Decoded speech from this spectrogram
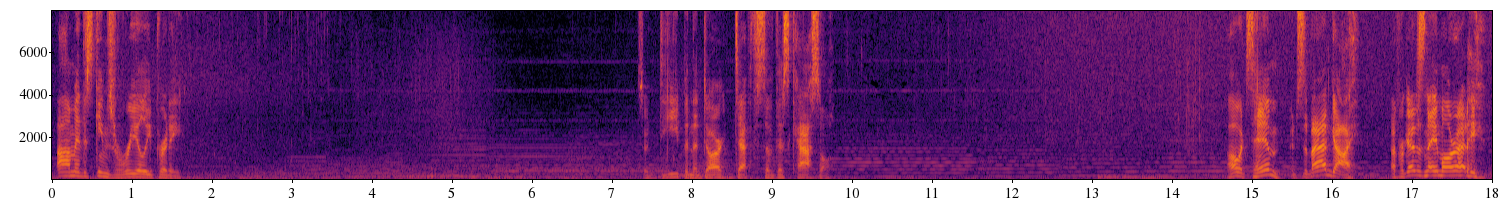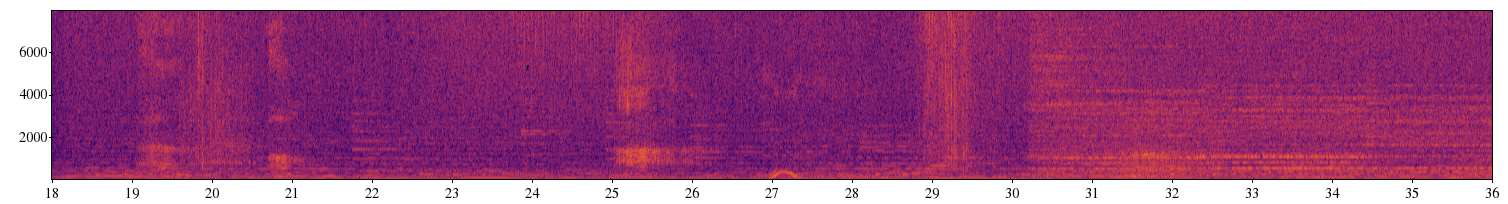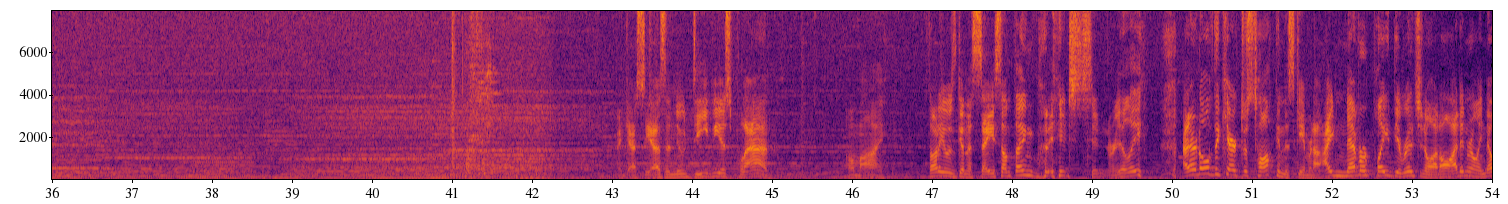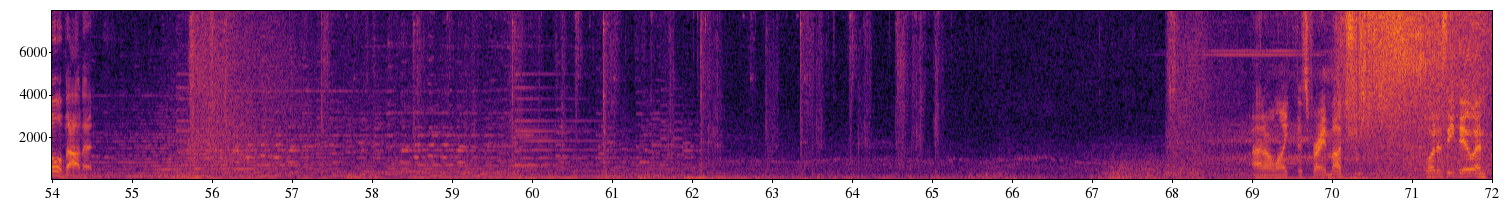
Ah, oh, man, this game's really pretty. So deep in the dark depths of this castle. Oh, it's him. It's the bad guy. I forget his name already. He has a new devious plan. Oh my. Thought he was gonna say something, but he just didn't really. I don't know if the characters talk in this game or not. I never played the original at all. I didn't really know about it. I don't like this very much. What is he doing?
